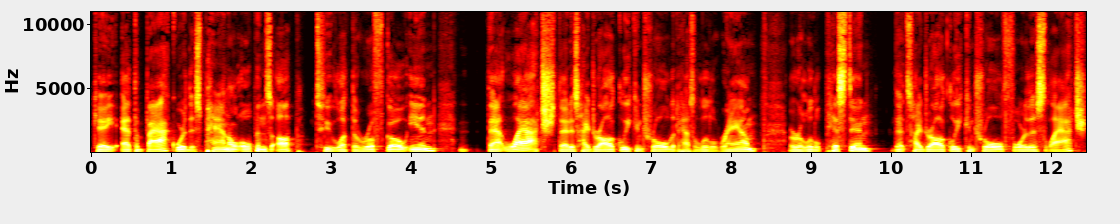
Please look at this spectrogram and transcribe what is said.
Okay, at the back where this panel opens up to let the roof go in, that latch that is hydraulically controlled, it has a little ram or a little piston that's hydraulically controlled for this latch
